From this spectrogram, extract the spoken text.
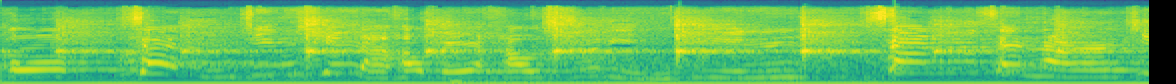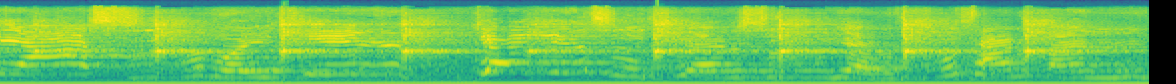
个神经心，然后背后是令君，三神二家是对亲，见因是前十五年夫三门，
